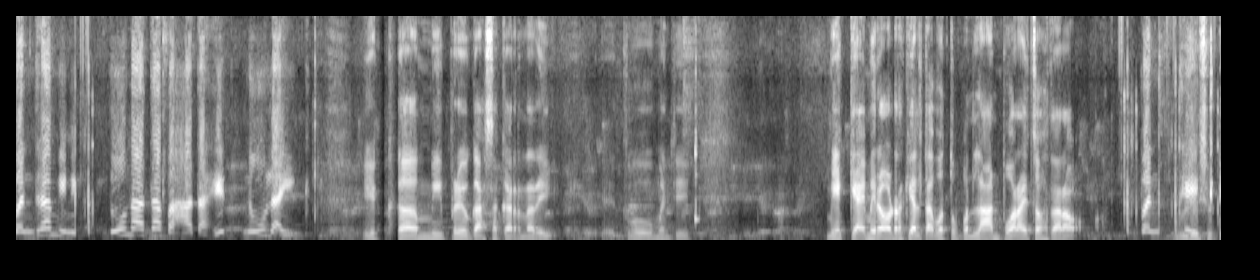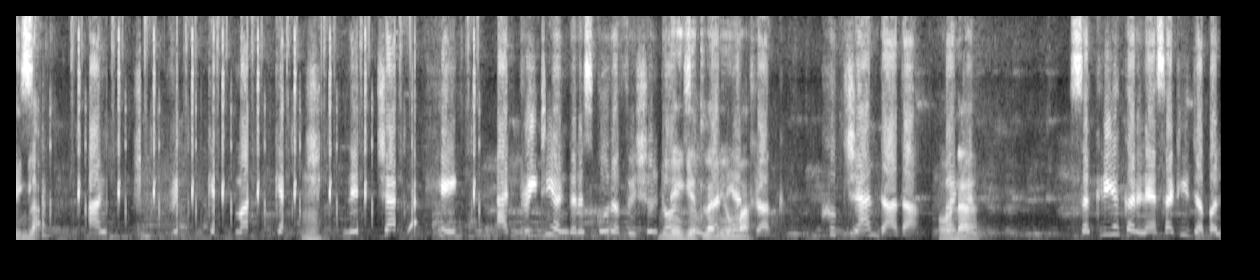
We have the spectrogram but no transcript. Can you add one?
पंधरा मिनिट दोन आता पाहत आहेत. नो लाईक एक अं, मी प्रयोग असा करणार आहे. तो म्हणजे मी एक कॅमेरा ऑर्डर केलता बघ तो पण लहान पोरायचा होता राव. पण व्हिडिओ शूटिंगला मी घेतला न्यू मा. खूप छान दादा हो ना. सक्रिय करण्यासाठी डबल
